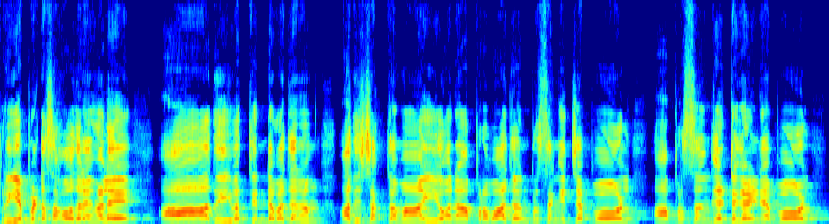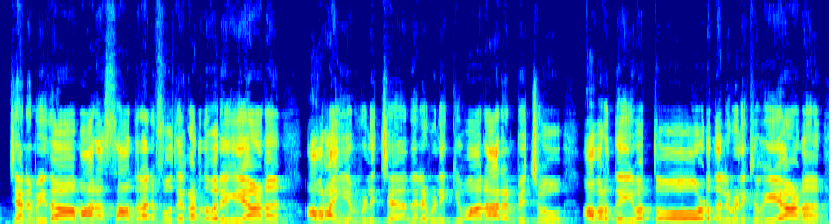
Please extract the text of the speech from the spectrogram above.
പ്രിയപ്പെട്ട സഹോദരങ്ങളെ ആ ദൈവത്തിന്റെ വചനം അതിശക്തമായി യോനാ പ്രവാചകൻ പ്രസംഗിച്ചപ്പോൾ ആ പ്രസംഗം കേട്ട് കഴിഞ്ഞപ്പോൾ ജനമിത മാനസാന്തര അനുഭവത്തിൽ കടന്നു വരികയാണ്. അവർ അയ്യം വിളിച്ച് നിലവിളിക്കുവാൻ ആരംഭിച്ചു. അവർ ദൈവത്തോട് നിലവിളിക്കുകയാണ്.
